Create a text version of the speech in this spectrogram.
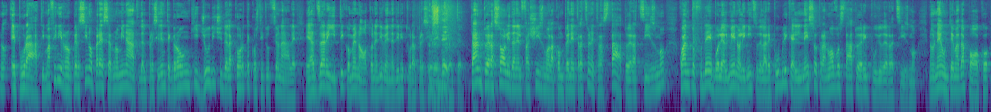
no, epurati, ma finirono persino per essere nominati dal presidente Gronchi giudici della Corte Costituzionale e Azzariti, come è noto, ne divenne addirittura presidente. presidente. Tanto era solida nel fascismo la compenetrazione tra Stato e razzismo, quanto fu debole, almeno all'inizio della Repubblica, il nesso tra nuovo Stato e ripudio del razzismo. Non è un tema da poco,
